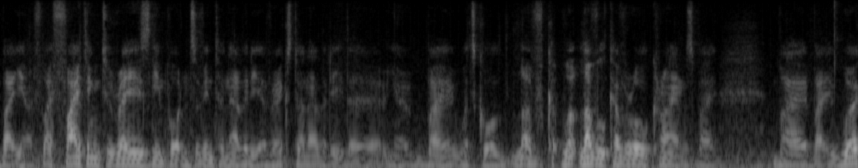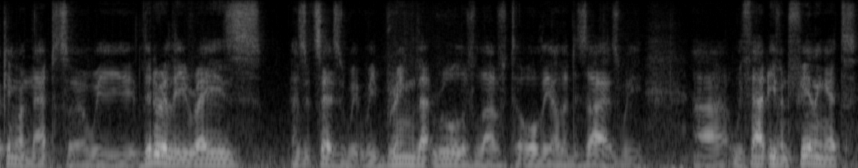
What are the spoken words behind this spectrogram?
by you know by fighting to raise the importance of internality over externality, the you know by what's called love co- love will cover all crimes by by by working on that. So we literally raise, as it says, we, we bring that rule of love to all the other desires. We uh, without even feeling it,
